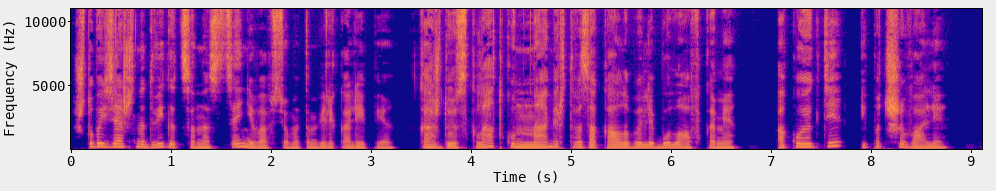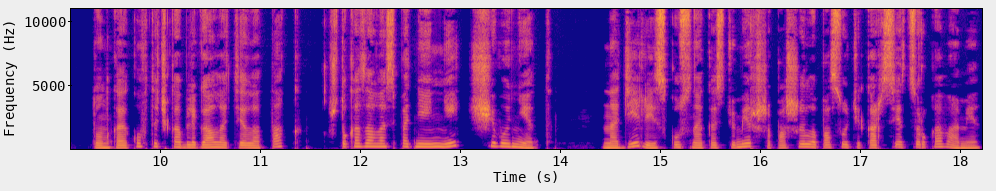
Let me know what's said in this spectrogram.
Чтобы изящно двигаться на сцене во всем этом великолепии, каждую складку намертво закалывали булавками, а кое-где и подшивали. Тонкая кофточка облегала тело так, что казалось под ней ничего нет. На деле искусная костюмерша пошила по сути корсет с рукавами,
